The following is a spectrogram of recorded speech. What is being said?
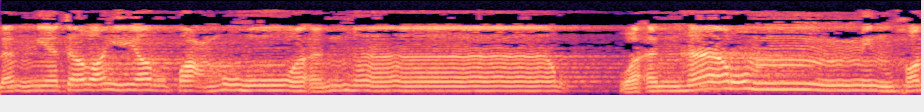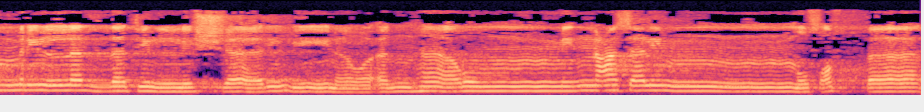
لم يتغير طعمه وأنهار وأنهار من خمر لذة للشاربين وأنهار من عسل مصفى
